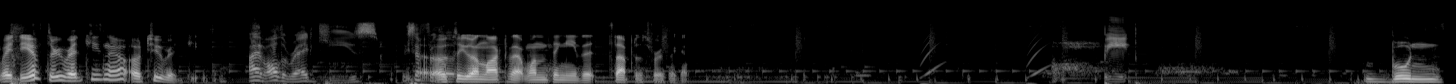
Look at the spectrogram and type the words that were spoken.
Wait, do you have three red keys now? Oh, two red keys. I have all the red keys. Except for Oh, the... so you unlocked that one thingy that stopped us for a second. Beep. Buns.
